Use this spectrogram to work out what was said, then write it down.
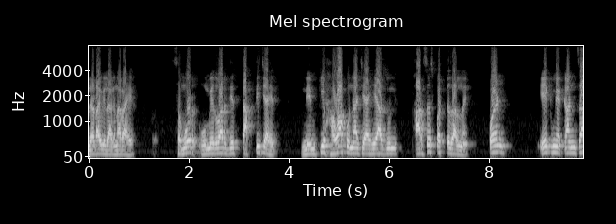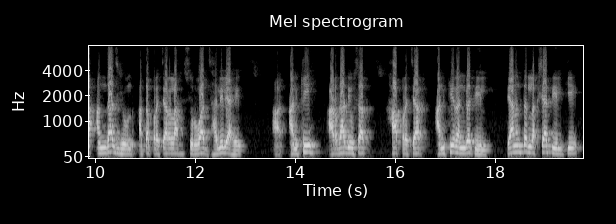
लढावी लागणार आहे. समोर उमेदवार जे ताकदीचे आहेत नेमकी हवा कुणाची आहे हे अजून फारसं स्पष्ट झालं नाही. पण एकमेकांचा अंदाज घेऊन आता प्रचाराला सुरुवात झालेली आहे. आ- आणखी आठ दहा दिवसात हा प्रचार आणखी रंगत येईल. त्यानंतर लक्षात येईल की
